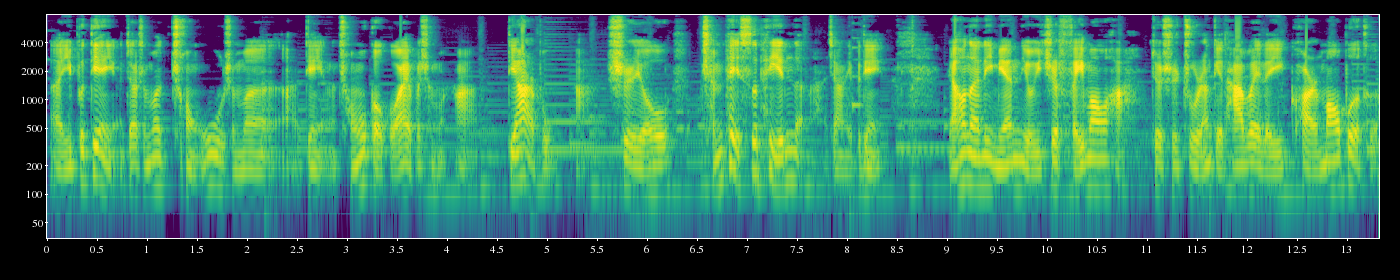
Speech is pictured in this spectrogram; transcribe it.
呃，一部电影叫什么宠物什么啊？电影宠物狗狗爱不什么啊？第二部啊，是由陈佩斯配音的，这样的一部电影。然后呢，里面有一只肥猫哈，就是主人给它喂了一块猫薄荷，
